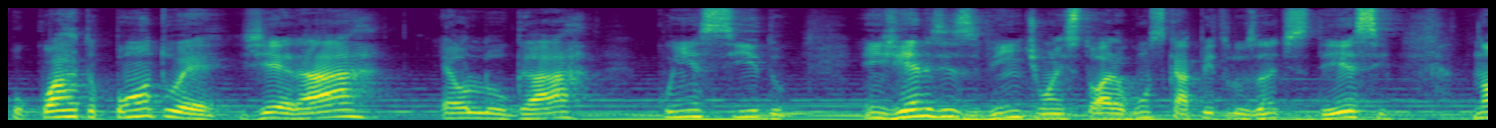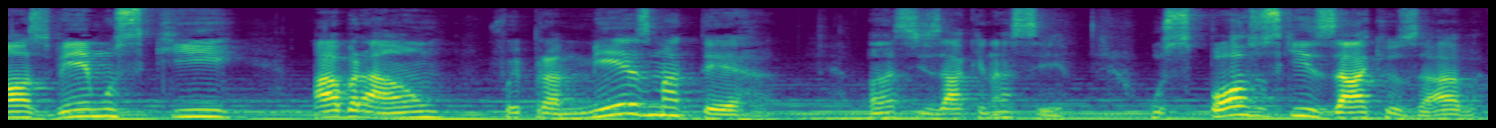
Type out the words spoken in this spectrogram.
O quarto ponto é: Gerar é o lugar conhecido. Em Gênesis 20, uma história alguns capítulos antes desse, nós vemos que Abraão foi para a mesma terra antes de Isaac nascer. Os poços que Isaac usava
